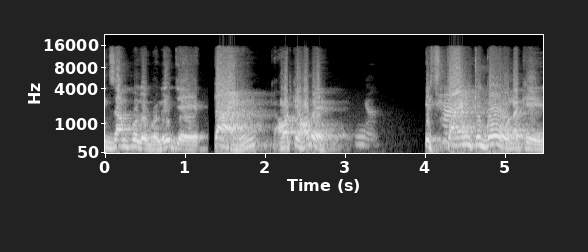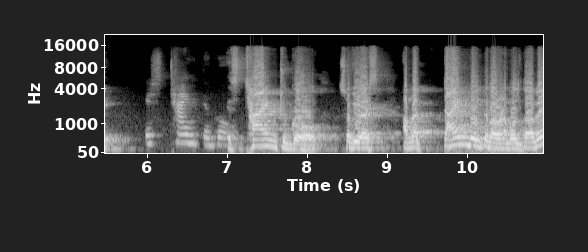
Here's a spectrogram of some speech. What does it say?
এক্সাম্পলে বলি যে টাইম আমার কি হবে? না। ইটস টাইম টু গো নাকি? It's time to go it's time to go so viewers আমরা টাইম বলতে পারব না বলতে হবে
